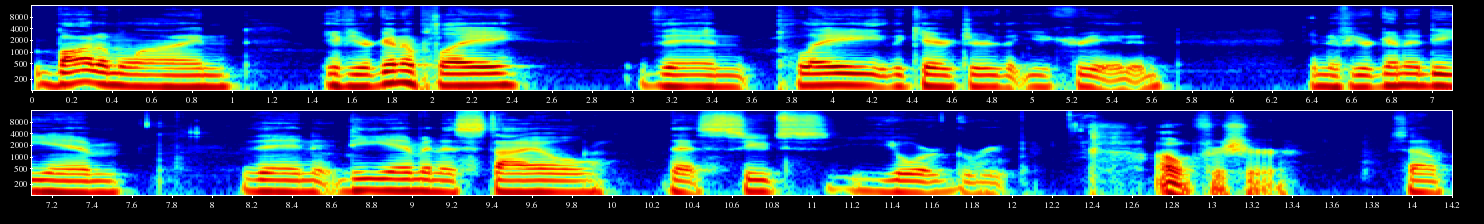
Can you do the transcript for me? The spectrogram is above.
bottom line, if you're going to play, then play the character that you created. And if you're going to DM, then DM in a style that suits your group. Oh, for sure. So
